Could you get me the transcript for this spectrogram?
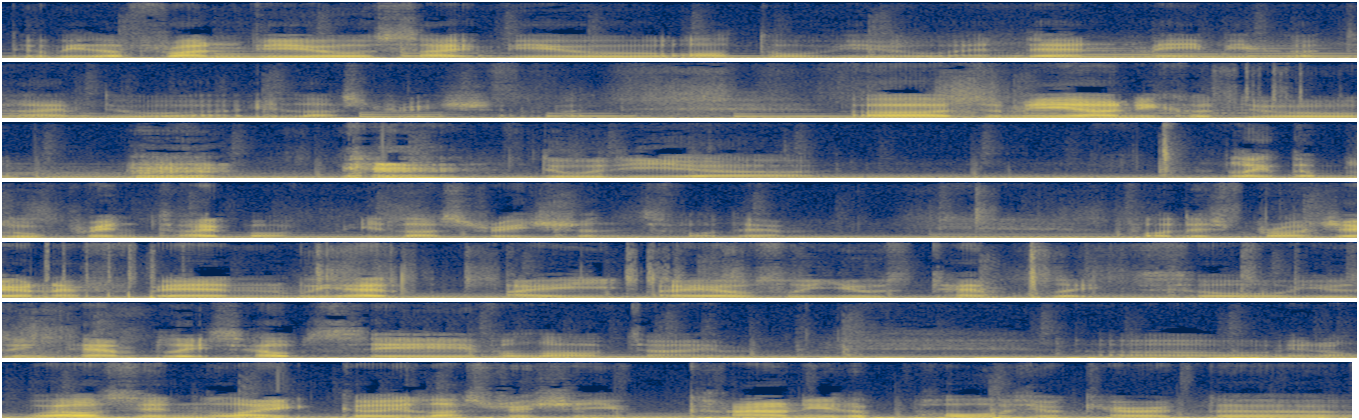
there'll be the front view, side view, auto view, and then maybe we've got time to do an illustration. But uh, to me, I need to do do the uh, like the blueprint type of illustrations for them for this project, and I've, and we had I I also use templates. So using templates helps save a lot of time. Uh, you know, whereas in like uh, illustration, you kind of need to pose your character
